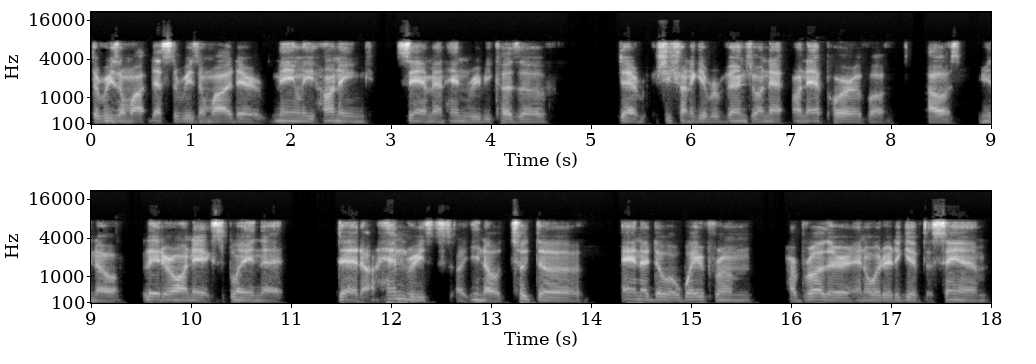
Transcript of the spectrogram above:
the reason why that's the reason why they're mainly hunting Sam and Henry because of that she's trying to get revenge on that on that part of uh how you know later on they explain that that uh, Henry uh, you know took the antidote away from her brother in order to give to Sam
